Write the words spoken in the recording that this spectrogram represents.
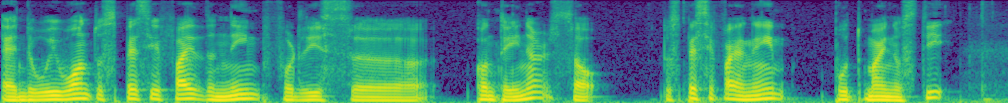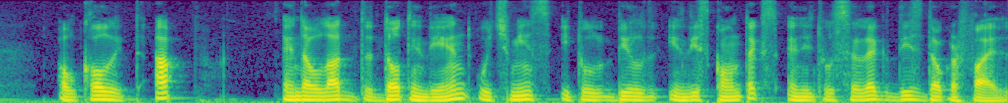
and we want to specify the name for this uh, container. So to specify a name put minus t. I'll call it app, and I'll add the dot in the end which means it will build in this context and it will select this docker file.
